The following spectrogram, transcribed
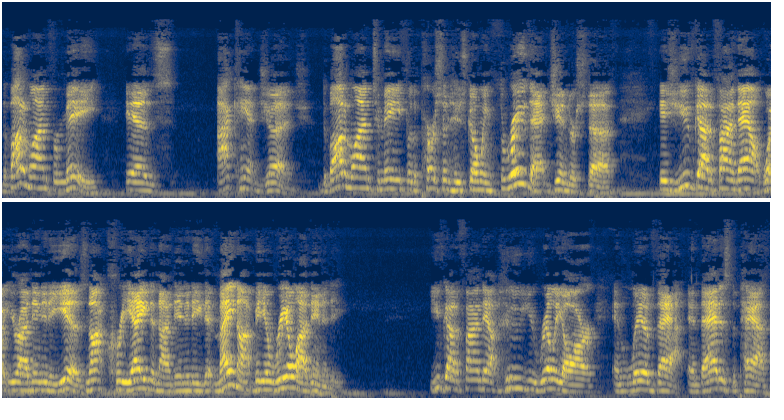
the bottom line for me is I can't judge the bottom line to me for the person who's going through that gender stuff is you've got to find out what your identity is, not create an identity that may not be a real identity. You've got to find out who you really are and live that. And that is the path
